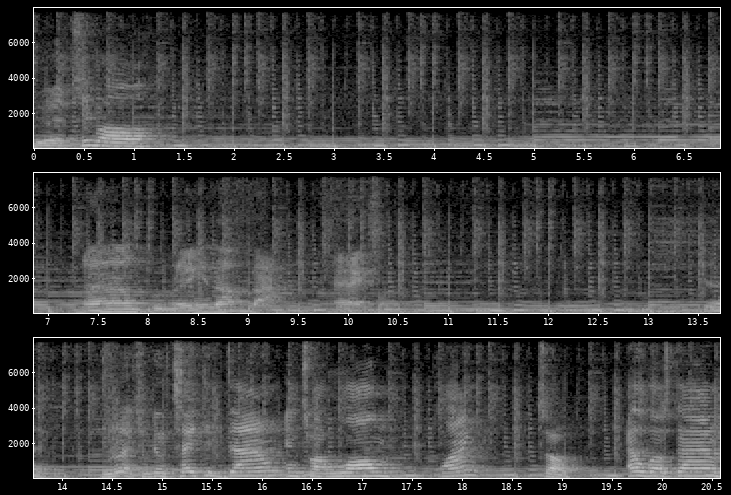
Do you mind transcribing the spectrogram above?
Good, two more. Going to take it down into a long plank. So, elbows down,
